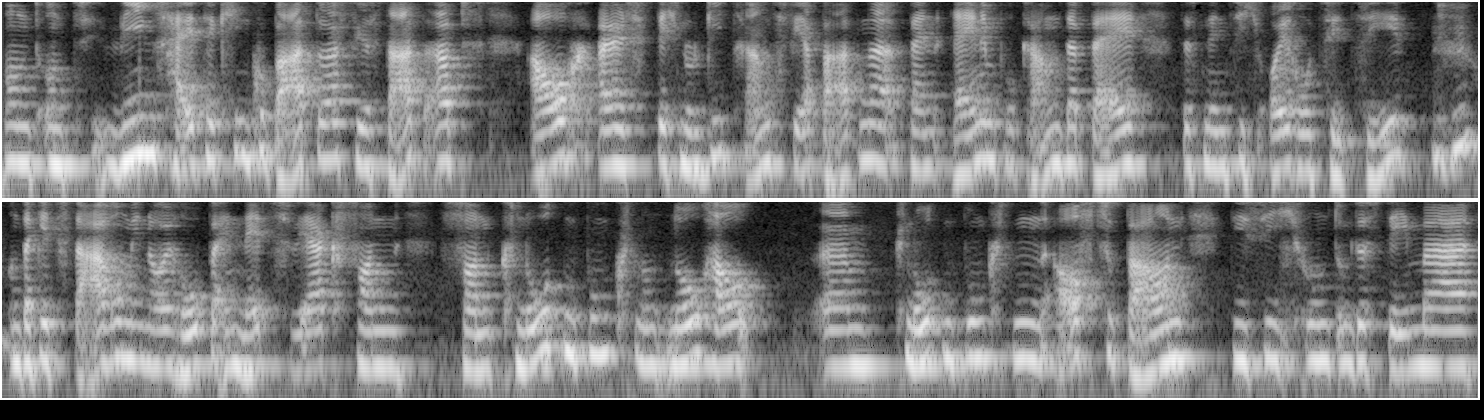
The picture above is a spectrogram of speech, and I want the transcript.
und, und Wiens Hightech Inkubator für Startups auch als Technologietransferpartner bei einem Programm dabei, das nennt sich EuroCC. Mhm. Und da geht es darum, in Europa ein Netzwerk von, von Knotenpunkten und Know-how ähm, Knotenpunkten aufzubauen, die sich rund um das Thema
